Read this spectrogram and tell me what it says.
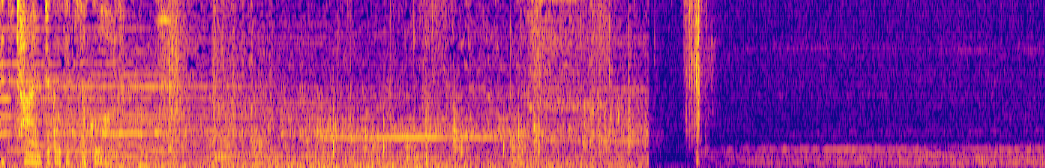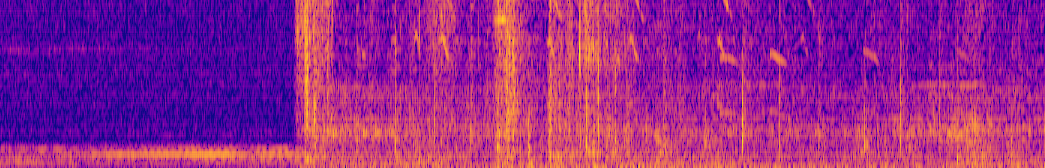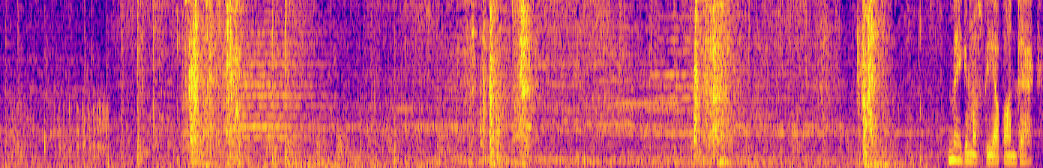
It's time to go get Sokolov. Meagan must be up on deck.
